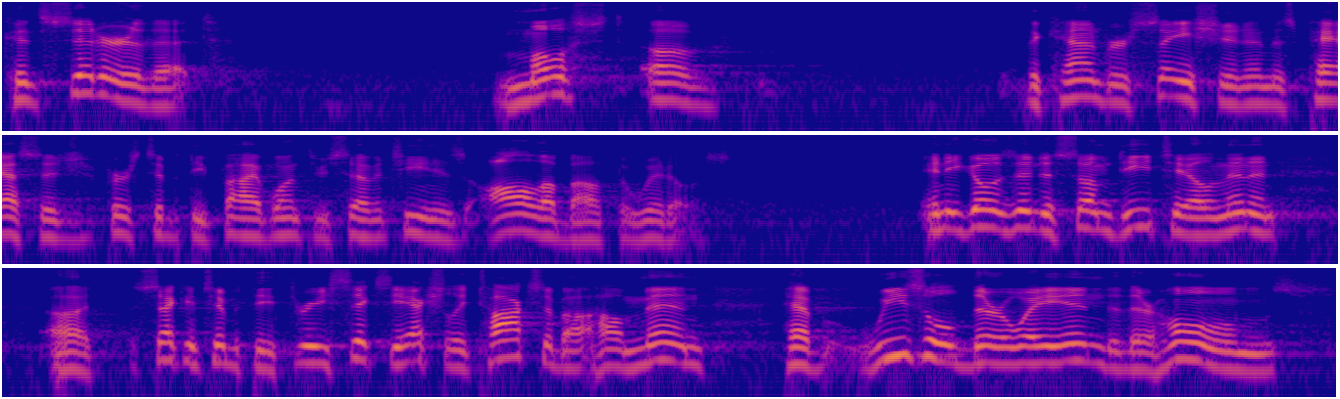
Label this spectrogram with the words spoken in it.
Consider that most of the conversation in this passage, 1 Timothy 5 1 through 17, is all about the widows. And he goes into some detail. And then in uh, 2 Timothy 3 6, he actually talks about how men have weaseled their way into their homes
